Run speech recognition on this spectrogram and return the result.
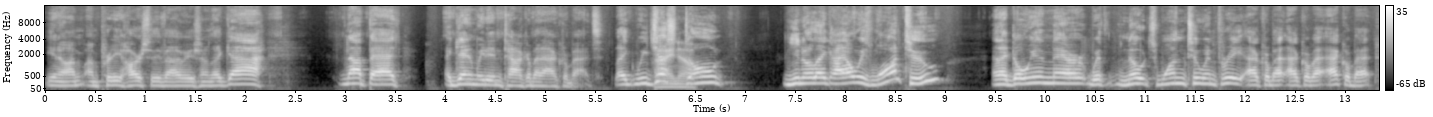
You know I'm I'm pretty harsh with the evaluation. I'm like ah, not bad. Again, we didn't talk about acrobats. Like we just don't. You know, like I always want to. And I go in there with notes one, two, and three acrobat, acrobat, acrobat.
